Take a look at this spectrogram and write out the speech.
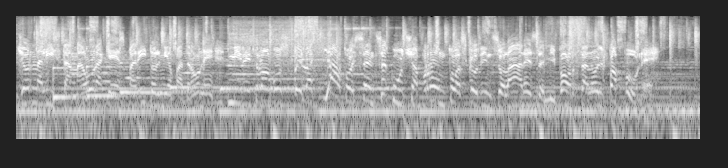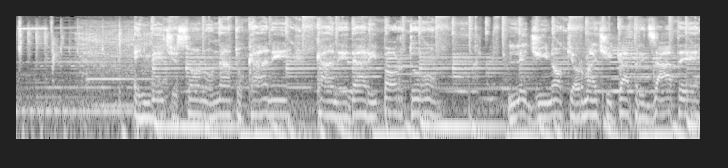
giornalista, ma ora che è sparito il mio padrone, mi ritrovo spelacchiato e senza cuccia, pronto a scodinzolare se mi portano il pappone. E invece sono nato cane, cane da riporto. Le ginocchia ormai cicatrizzate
